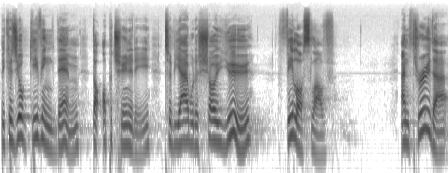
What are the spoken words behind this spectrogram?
Because you're giving them the opportunity to be able to show you philos love. And through that,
